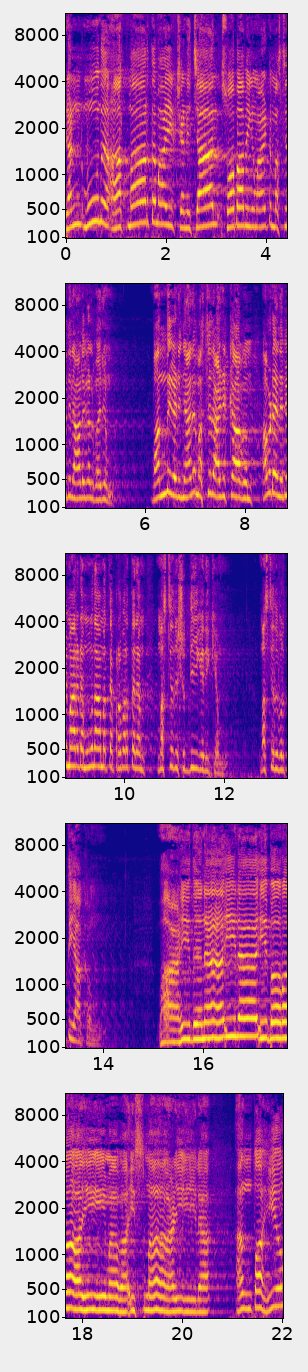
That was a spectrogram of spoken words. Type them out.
രണ്ട് മൂന്ന് ആത്മാർത്ഥമായി ക്ഷണിച്ചാൽ സ്വാഭാവികമായിട്ട് മസ്ജിദിൽ ആളുകൾ വരും. വന്നു കഴിഞ്ഞാൽ മസ്ജിദ് അഴുക്കാകും അവിടെ നബിമാരുടെ മൂന്നാമത്തെ പ്രവർത്തനം മസ്ജിദ് ശുദ്ധീകരിക്കും മസ്ജിദ് വൃത്തിയാക്കും വാഹിദന ഇല ഇബ്രാഹിമ വ ഇസ്മാഈല أن طهر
